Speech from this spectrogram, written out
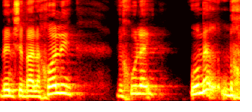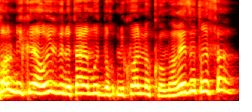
בין שבא לחולי וכולי. הוא אומר, בכל מקרה, הואיל ונוטה למות מכל מקום, הרי זו טרפה.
